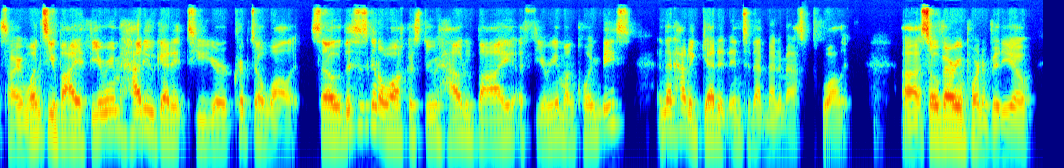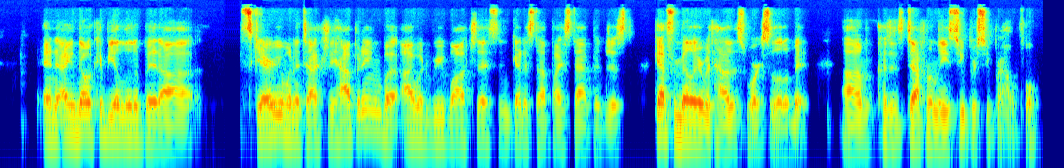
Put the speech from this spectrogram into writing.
sorry, once you buy Ethereum, how do you get it to your crypto wallet? So this is going to walk us through how to buy Ethereum on Coinbase and then how to get it into that MetaMask wallet. Uh, so very important video. And I know it could be a little bit uh, scary when it's actually happening, but I would rewatch this and get a step by step and just get familiar with how this works a little bit because um, it's definitely super, super helpful.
